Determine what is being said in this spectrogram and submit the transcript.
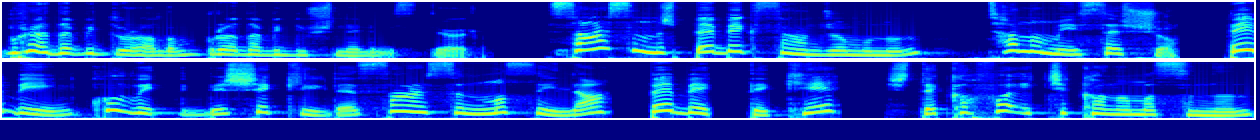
Burada bir duralım, burada bir düşünelim istiyorum. Sarsılmış bebek sendromunun tanımı ise şu. Bebeğin kuvvetli bir şekilde sarsılmasıyla bebekteki işte kafa içi kanamasının,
